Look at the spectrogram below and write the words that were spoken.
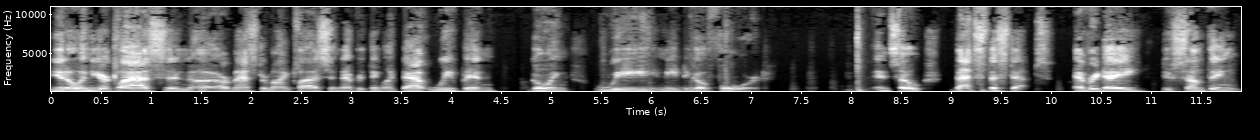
you know, in your class and uh, our mastermind class and everything like that, we've been going, we need to go forward and so that's the steps. Every day, do something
